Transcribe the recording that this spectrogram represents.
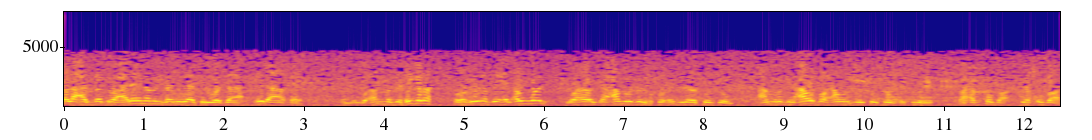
طلع البدر علينا من ثنيات الوداع إلى آخره. وأما بالهجرة هو في ربيع الأول وعمرو بن كلثوم عمرو بن عوف وعمرو بن كلثوم اسمه صاحب قباء في قباء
